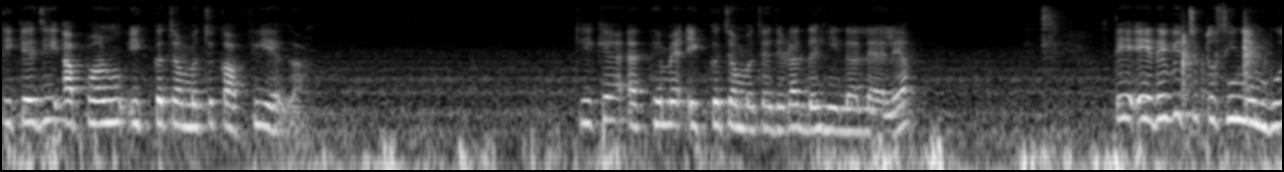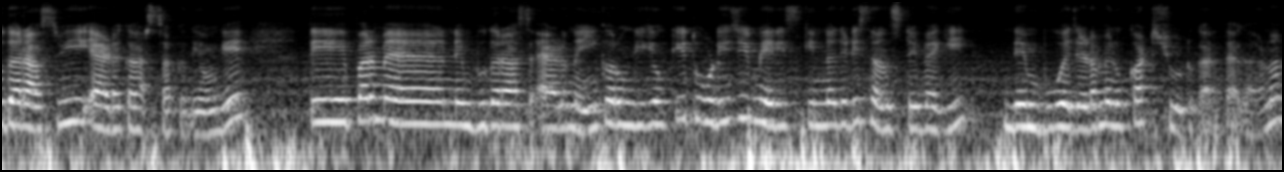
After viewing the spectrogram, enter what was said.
ਠੀਕ ਹੈ ਜੀ, ਆਪਾਂ ਨੂੰ ਇੱਕ ਚਮਚ ਕਾਫੀ ਹੈਗਾ। ਠੀਕ ਹੈ, ਇੱਥੇ ਮੈਂ ਇੱਕ ਚਮਚ ਹੈ ਜਿਹੜਾ ਦਹੀਂ ਦਾ ਲੈ ਲਿਆ। ਤੇ ਇਹਦੇ ਵਿੱਚ ਤੁਸੀਂ ਨਿੰਬੂ ਦਾ ਰਸ ਵੀ ਐਡ ਕਰ ਸਕਦੇ ਹੋਗੇ। ਤੇ ਪਰ ਮੈਂ ਨਿੰਬੂ ਦਾ ਰਸ ਐਡ ਨਹੀਂ ਕਰੂੰਗੀ, ਕਿਉਂਕਿ ਥੋੜੀ ਜੀ ਮੇਰੀ ਸਕਿਨ ਆ ਜਿਹੜੀ ਸੈਂਸਿਟਿਵ ਹੈਗੀ, ਨਿੰਬੂ ਹੈ ਜਿਹੜਾ ਮੈਨੂੰ ਘੱਟ ਸ਼ੂਟ ਕਰਦਾ ਹੈਗਾ, ਹਨਾ।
